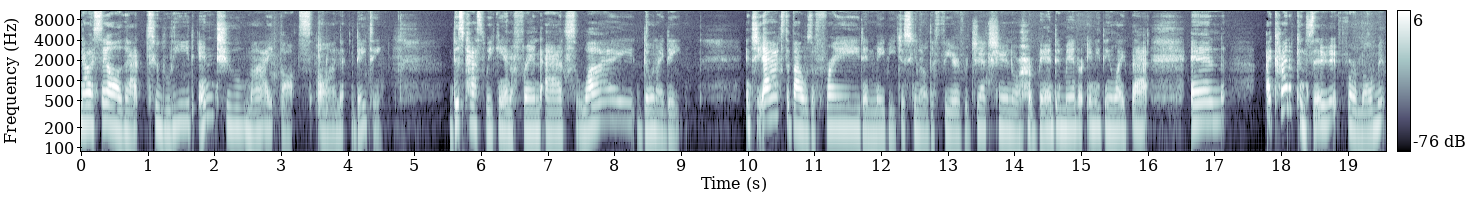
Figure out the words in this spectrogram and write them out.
Now, I say all that to lead into my thoughts on dating. This past weekend, a friend asked, Why don't I date? And she asked if I was afraid and maybe just, you know, the fear of rejection or abandonment or anything like that. And I kind of considered it for a moment.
